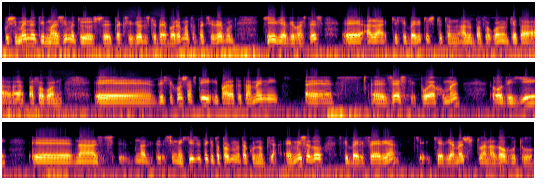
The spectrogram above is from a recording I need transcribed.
που σημαίνει ότι μαζί με τους ε, ταξιδιώτες και τα εμπορεύματα ταξιδεύουν και οι διαβιβαστές ε, αλλά και στην περίπτωση και των άλλων παθογόνων και τα ε, παθογόνα. Ε, δυστυχώς αυτή η παρατεταμένη ε, ε, ζέστη που έχουμε οδηγεί ε, να, να συνεχίζεται και το πρόβλημα με τα κουνούπια. Εμείς εδώ στην περιφέρεια και, και διαμέσου του αναδόχου του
